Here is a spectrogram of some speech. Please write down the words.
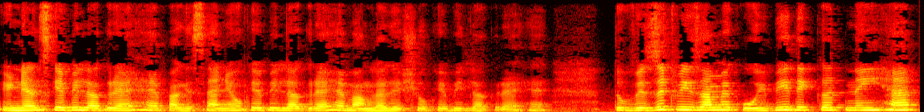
इंडियंस के भी लग रहे हैं, पाकिस्तानियों के भी लग रहे हैं, बांग्लादेशियों के भी लग रहे हैं। तो विज़िट वीज़ा में कोई भी दिक्कत नहीं है।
